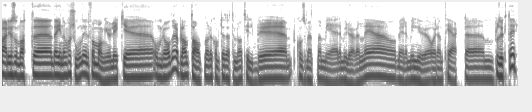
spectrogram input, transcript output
er det jo sånn at uh, det er innovasjon innenfor mange ulike uh, områder. Bl.a. når det kommer til dette med å tilby konsumentene mer miljøvennlige og mer miljøorienterte um, produkter,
